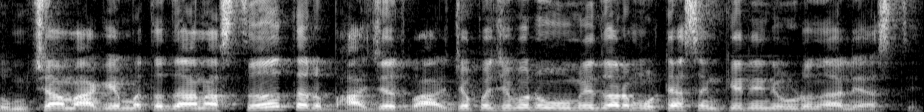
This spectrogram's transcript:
तुमच्या मागे मतदान असतं तर भाजप भाजपचे पण उमेदवार मोठ्या संख्येने निवडून आले असते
